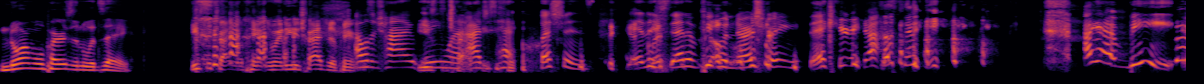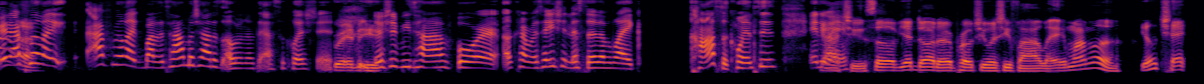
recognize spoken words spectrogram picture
normal person would say. You used to try your parents. Randy, you tried your parents. I wasn't trying You used to anyone. try I just had questions, and instead of people no. nurturing that curiosity. I got beat, and I feel like I feel like by the time a child is old enough to ask a question, Randy, there should be time for a conversation instead of like consequences. Anyway, Got you. So if your daughter approach you and she file like, "Hey, mama, your check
